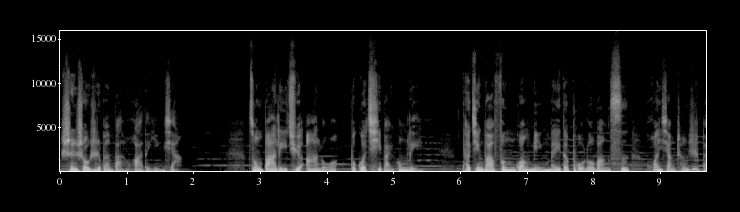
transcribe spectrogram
深受日本版画的影响。从巴黎去阿罗不过七百公里，他竟把风光明媚的普罗旺斯幻想成日本。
